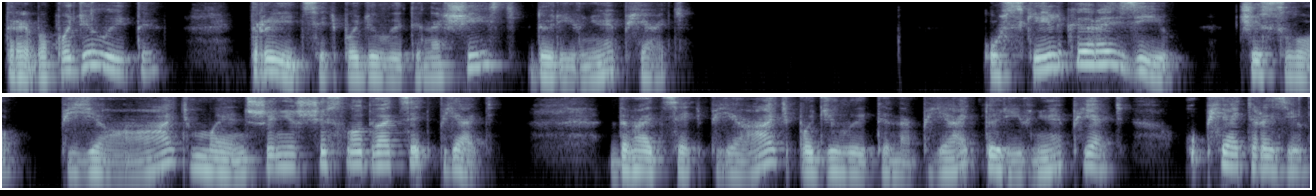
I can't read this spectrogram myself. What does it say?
треба поділити. 30 поділити на 6 дорівнює 5. У скільки разів число 5 менше, ніж число 25? 25 поділити на 5 дорівнює 5. У 5 разів.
